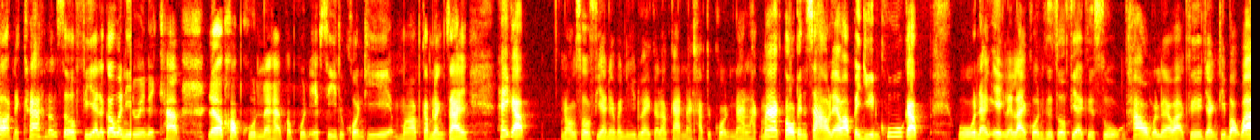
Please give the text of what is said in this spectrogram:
ลอดนะครับน้องโซเฟียแล้วก็วันนี้ด้วยนะครับ แล้วขอบคุณนะครับ ขอบคุณ FC ทุกคนที่มอบกำลังใจให้กับ น้องโซเฟียในวันนี้ด้วยก็แล้วกันนะครับทุกคนน่ารักมากโตเป็นสาวแล้วอะไปยืนคู่กับโอ้นางเอกหลายๆ คนคือโซเฟียคือสูงเท่าหมดแล้วอะคืออย่างที่บอกว่า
